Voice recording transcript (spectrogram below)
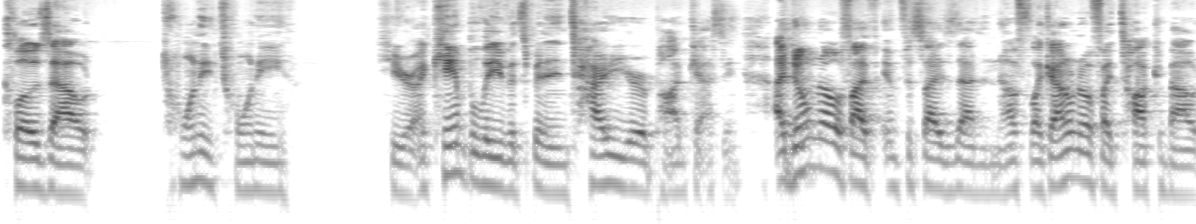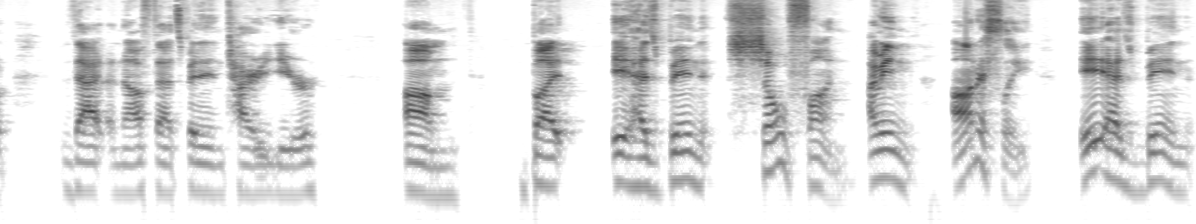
close out 2020 here. I can't believe it's been an entire year of podcasting. I don't know if I've emphasized that enough. Like, I don't know if I talk about that enough. That's been an entire year. Um, but it has been so fun. I mean, honestly, it has been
